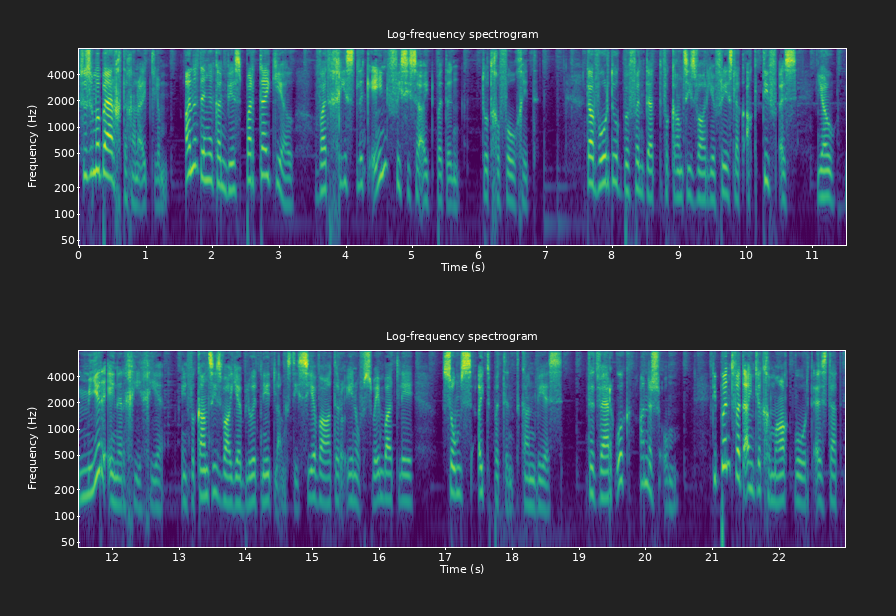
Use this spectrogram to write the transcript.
soos om 'n berg te gaan uitklim. Ander dinge kan wees partytjie hou wat geestelik en fisiese uitputting tot gevolg het. Daar word ook bevind dat vakansies waar jy vreeslik aktief is, jou meer energie gee en vakansies waar jy bloot net langs die seewater en of swembad lê, soms uitputtend kan wees. Dit werk ook andersom. Die punt wat eintlik gemaak word is dat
